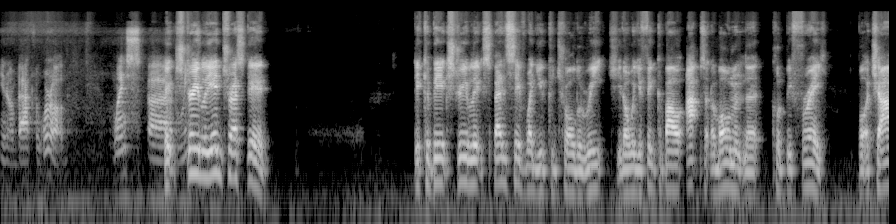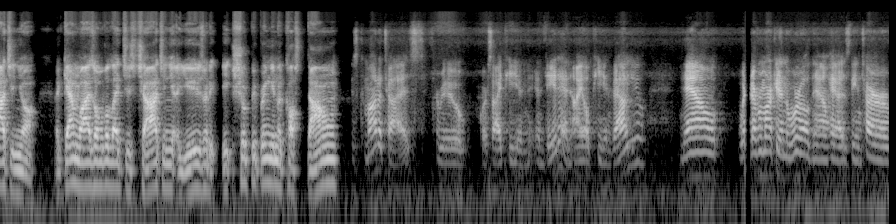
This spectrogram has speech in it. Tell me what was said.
you know back the world. Once uh, extremely interested. It could be extremely expensive when you control the reach. You know, when you think about apps at the moment that could be free but are charging you. Again, why is Overledger's charging you to use it? It should be bringing the cost down. It's commoditized through course, IP and, and data and ILP and value. Now, whatever market in the world now has the entire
